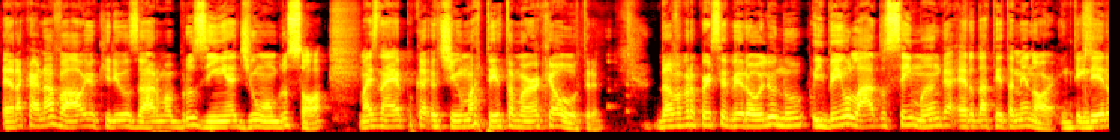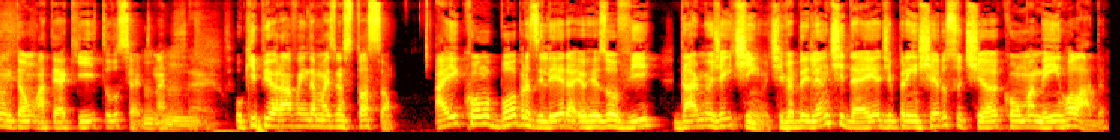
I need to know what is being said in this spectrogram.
Era carnaval e eu queria usar uma brusinha de um ombro só, mas na época eu tinha uma teta maior que a outra. Dava pra perceber a olho nu e bem o lado sem manga era o da teta menor. Entenderam? Então, até aqui tudo certo, né? Uhum. Certo. O que piorava ainda mais minha situação. Aí, como boa brasileira, eu resolvi dar meu jeitinho. Tive a brilhante ideia de preencher o sutiã com uma meia enrolada.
